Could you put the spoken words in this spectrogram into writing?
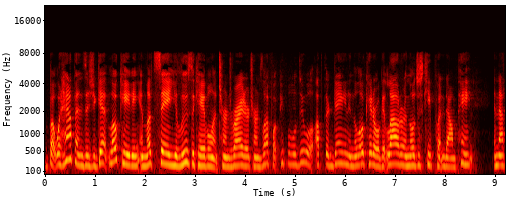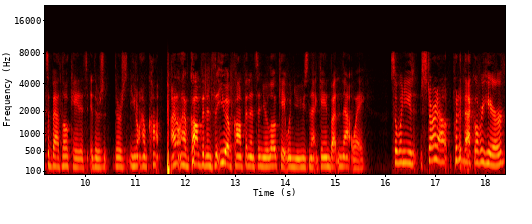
But what happens is you get locating, and let's say you lose the cable and it turns right or it turns left. What people will do will up their gain, and the locator will get louder, and they'll just keep putting down paint, and that's a bad locate. It's, there's, there's, you don't have I don't have confidence that you have confidence in your locate when you're using that gain button that way. So when you start out, put it back over here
